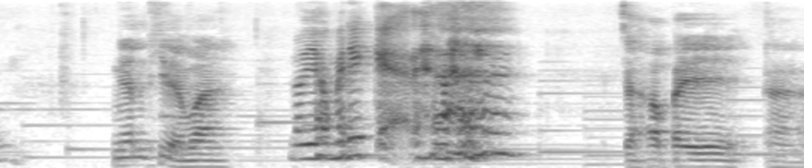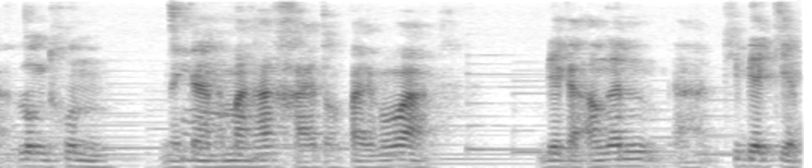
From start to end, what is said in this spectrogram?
อเงินที่แบบว่า เรายังไม่ได้แกะเลยนะ จะเอาไปอ่าลงทุนในการทำมาค้าขายต่อไป เพราะว่าเบียร์ก็เอาเงินอ่าที่เบียร์เก็บ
